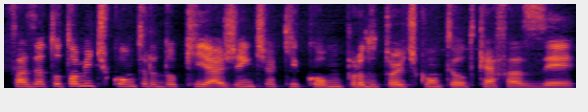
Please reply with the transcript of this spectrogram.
fazer totalmente contra do que a gente aqui, como produtor de conteúdo, quer fazer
